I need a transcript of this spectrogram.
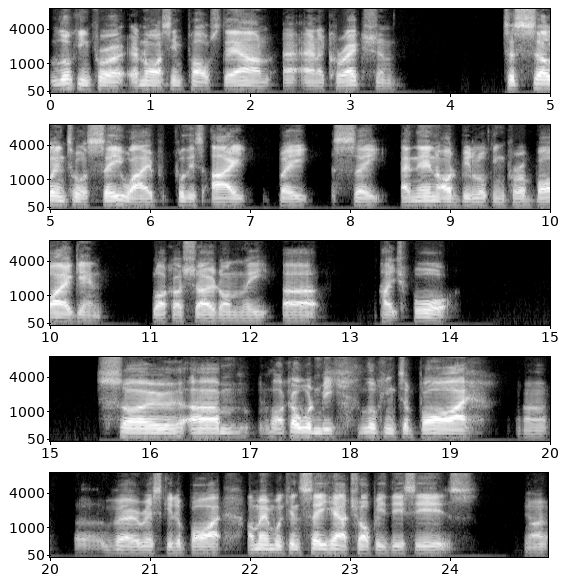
looking for a, a nice impulse down and a correction to sell into a C wave for this A, B, C. And then I'd be looking for a buy again, like I showed on the uh, H4. So, um, like I wouldn't be looking to buy, uh, uh, very risky to buy. I mean, we can see how choppy this is. You know,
